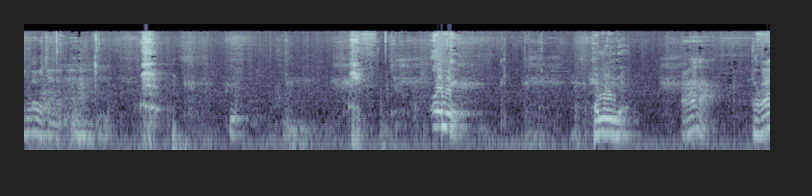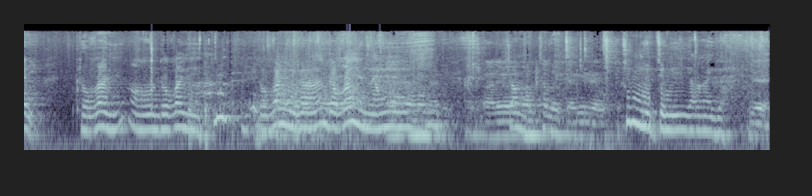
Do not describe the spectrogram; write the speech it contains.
생각이 잘 안 나. 오늘 거. 아, 도가니. 도가니, 어, 도가니, 도가니가 도가니 너무 아, 내가 기억이네요. 중립적인 영화죠. 예.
